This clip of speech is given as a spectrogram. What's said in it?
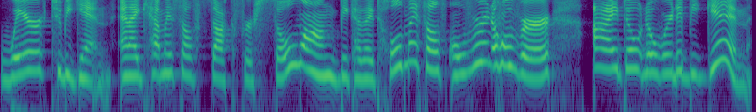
where to begin. And I kept myself stuck for so long because I told myself over and over, I don't know where to begin.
